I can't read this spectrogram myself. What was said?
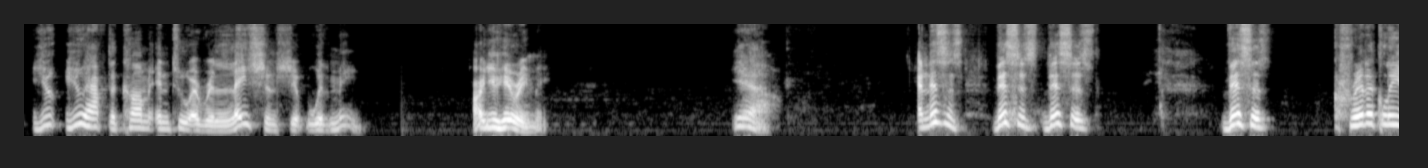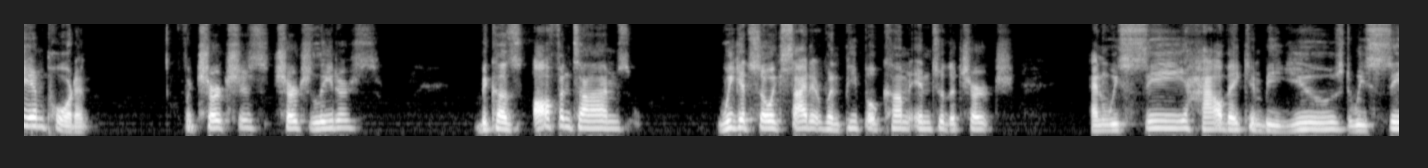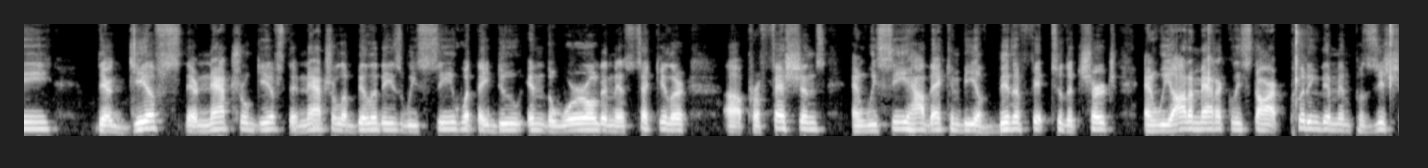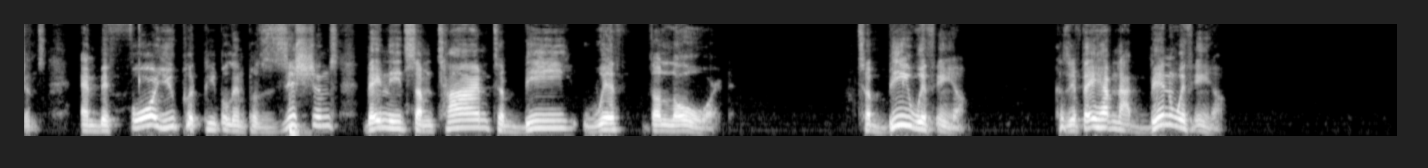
you you have to come into a relationship with me. Are you hearing me? Yeah. And this is this is this is this is critically important for churches church leaders because oftentimes we get so excited when people come into the church and we see how they can be used. We see their gifts, their natural gifts, their natural abilities. We see what they do in the world in their secular uh, professions, and we see how that can be of benefit to the church. And we automatically start putting them in positions. And before you put people in positions, they need some time to be with the Lord, to be with Him. Because if they have not been with Him,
